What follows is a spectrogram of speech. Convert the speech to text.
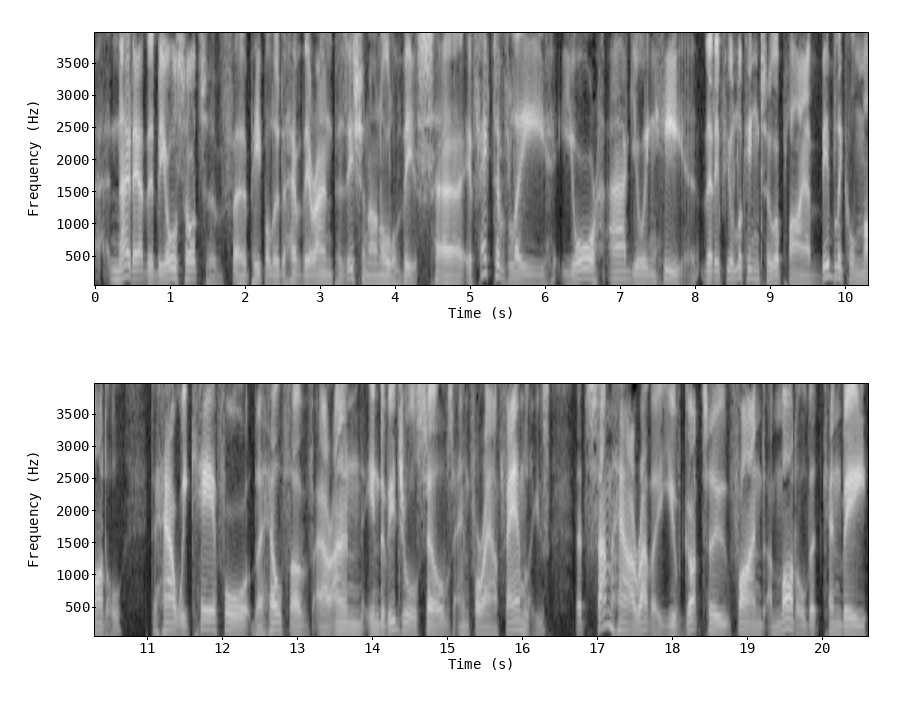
Uh, no doubt there'd be all sorts of uh, people who'd have their own position on all of this. Uh, effectively, you're arguing here that if you're looking to apply a biblical model to how we care for the health of our own individual selves and for our families, that somehow or other you've got to find a model that can be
